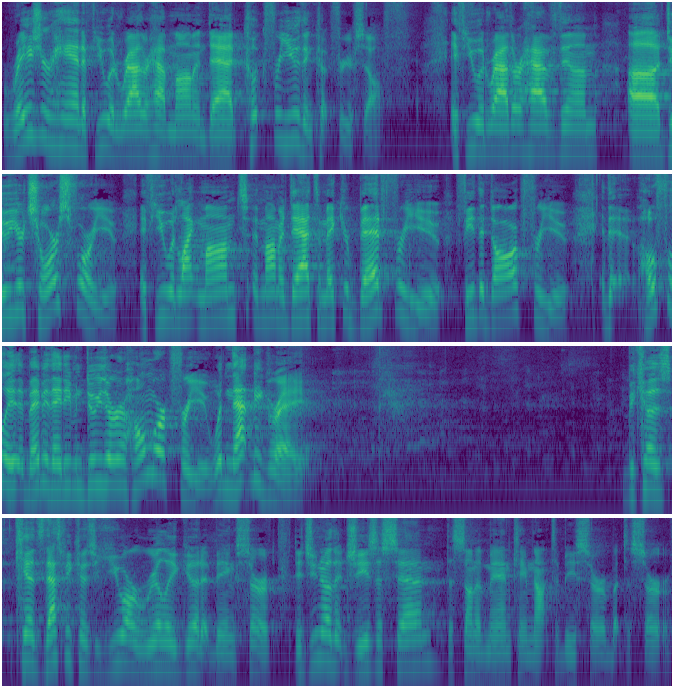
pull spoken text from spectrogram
Raise your hand if you would rather have mom and dad cook for you than cook for yourself. If you would rather have them uh, do your chores for you. If you would like mom, to, mom and dad to make your bed for you, feed the dog for you. Hopefully, maybe they'd even do your homework for you. Wouldn't that be great? Because, kids, that's because you are really good at being served. Did you know that Jesus said the Son of Man came not to be served, but to serve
